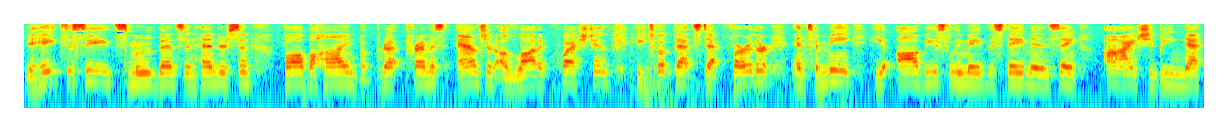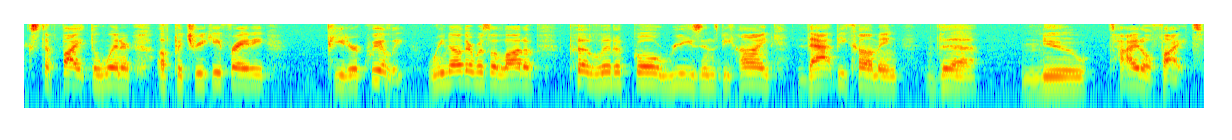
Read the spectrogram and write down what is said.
You hate to see smooth Benson Henderson fall behind, but Brent Primus answered a lot of questions. He took that step further, and to me, he obviously made the statement in saying, I should be next to fight the winner of Patricky Freire, Peter Queally. We know there was a lot of political reasons behind that becoming the new title fight.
